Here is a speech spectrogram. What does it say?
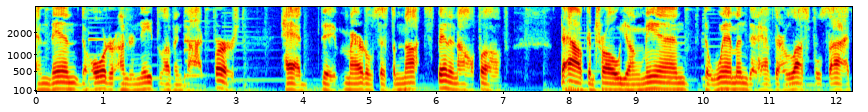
and then the order underneath loving God first had the marital system not spinning off of the out control young men, the women that have their lustful side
